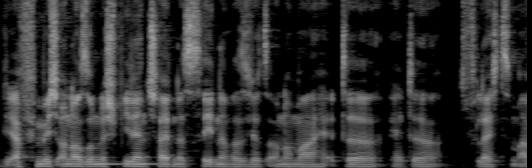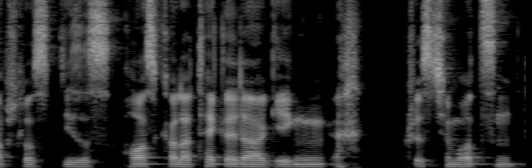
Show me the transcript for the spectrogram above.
ja, für mich auch noch so eine spielentscheidende Szene, was ich jetzt auch noch mal hätte, hätte vielleicht zum Abschluss dieses Horse-Color-Tackle da gegen Christian Watson,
